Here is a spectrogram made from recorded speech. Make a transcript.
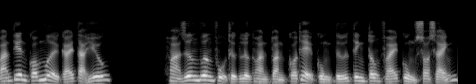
bán tiên có 10 cái tả hữu. Hỏa dương vương phủ thực lực hoàn toàn có thể cùng tứ tinh tông phái cùng so sánh.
